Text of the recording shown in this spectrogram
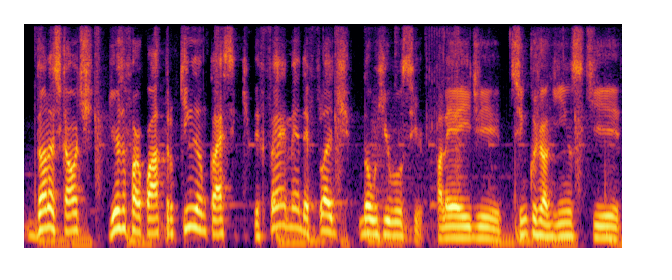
Donut Count, Gears of War 4, Kingdom Classic, The Flame and the Flood, No Heroes Here. Falei aí de cinco joguinhos que,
